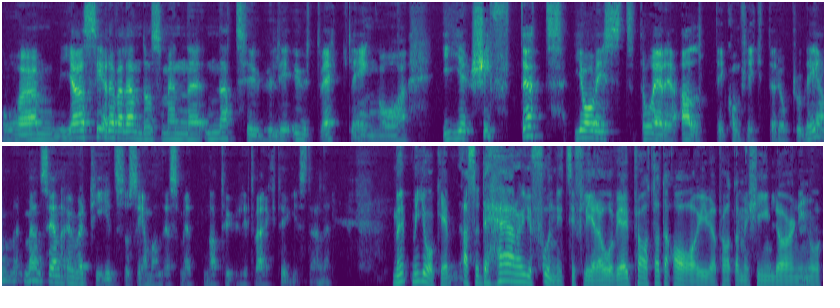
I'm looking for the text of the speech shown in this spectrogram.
Och ehm, jag ser det väl ändå som en eh, naturlig utveckling och i skiftet, ja visst, då är det alltid konflikter och problem, men sen över tid så ser man det som ett naturligt verktyg istället. Men, men Jocke, alltså det här har ju funnits i flera år. Vi har ju pratat AI, vi har pratat machine learning och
